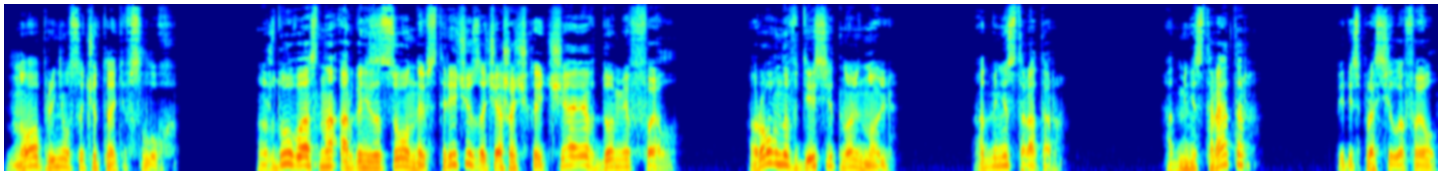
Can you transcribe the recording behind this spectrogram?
Но принялся читать вслух. «Жду вас на организационной встрече за чашечкой чая в доме Фелл. Ровно в 10.00. Администратор». «Администратор?» — переспросила Фелл.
